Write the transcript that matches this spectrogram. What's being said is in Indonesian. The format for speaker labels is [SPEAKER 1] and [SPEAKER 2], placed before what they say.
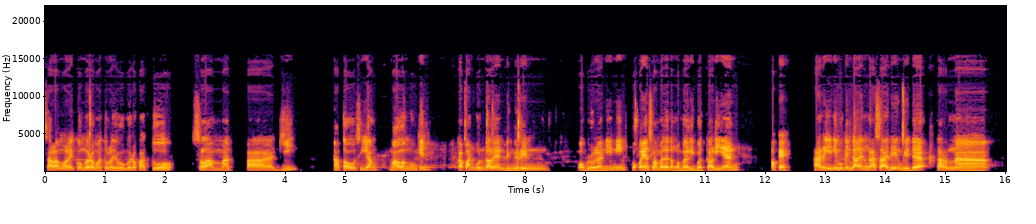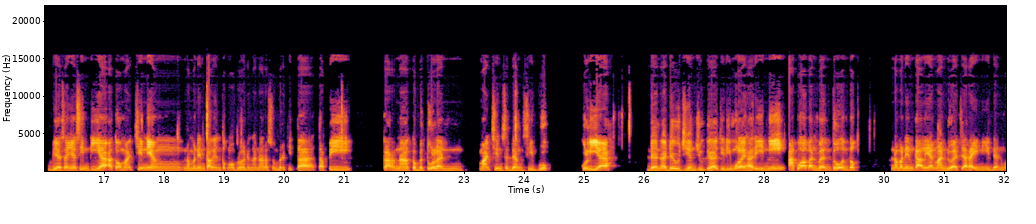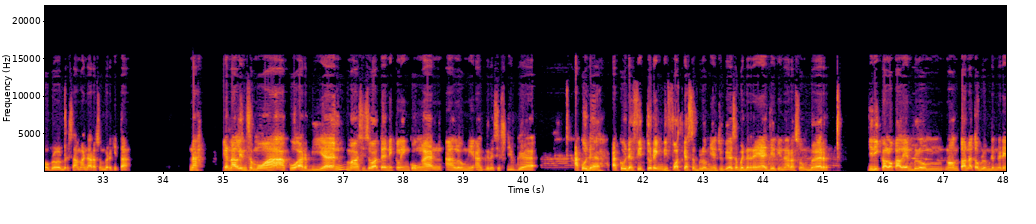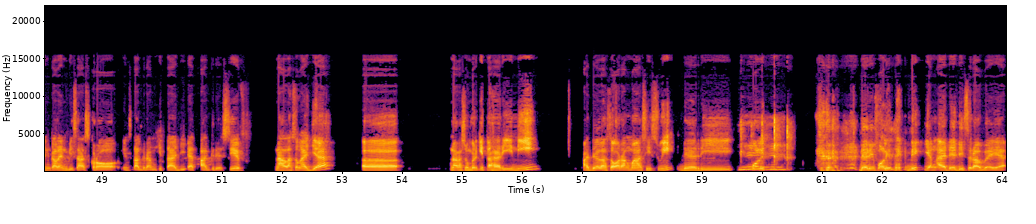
[SPEAKER 1] Assalamualaikum warahmatullahi wabarakatuh. Selamat pagi atau siang, malam mungkin, kapan pun kalian dengerin obrolan ini. Pokoknya selamat datang kembali buat kalian. Oke, hari ini mungkin kalian ngerasa ada yang beda karena biasanya Cynthia atau Mak Cin yang nemenin kalian untuk ngobrol dengan narasumber kita, tapi karena kebetulan Mak Cin sedang sibuk kuliah dan ada ujian juga, jadi mulai hari ini aku akan bantu untuk nemenin kalian mandu acara ini dan ngobrol bersama narasumber kita. Nah, kenalin semua, aku Arbian, mahasiswa teknik lingkungan, alumni agresif juga. Aku udah aku udah featuring di podcast sebelumnya juga sebenarnya jadi narasumber. Jadi kalau kalian belum nonton atau belum dengerin, kalian bisa scroll Instagram kita di @agresif. Nah, langsung aja uh, narasumber kita hari ini adalah seorang mahasiswi dari Polit dari Politeknik yang ada di Surabaya.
